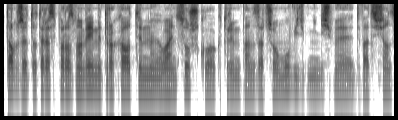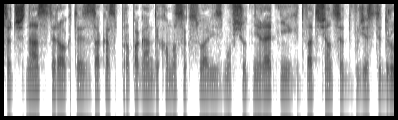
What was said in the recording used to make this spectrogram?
Dobrze, to teraz porozmawiajmy trochę o tym łańcuszku, o którym pan zaczął mówić. Mieliśmy 2013 rok, to jest zakaz propagandy homoseksualizmu wśród nieletnich, 2022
